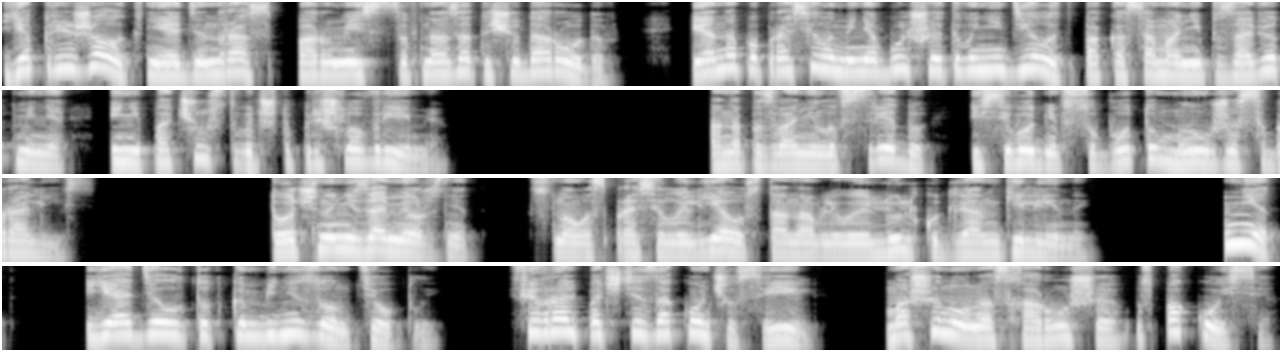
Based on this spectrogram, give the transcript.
Я приезжала к ней один раз пару месяцев назад еще до родов, и она попросила меня больше этого не делать, пока сама не позовет меня и не почувствует, что пришло время. Она позвонила в среду, и сегодня в субботу мы уже собрались. «Точно не замерзнет?» — снова спросил Илья, устанавливая люльку для Ангелины. «Нет, я одела тот комбинезон теплый. Февраль почти закончился, Иль. Машина у нас хорошая, успокойся»,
